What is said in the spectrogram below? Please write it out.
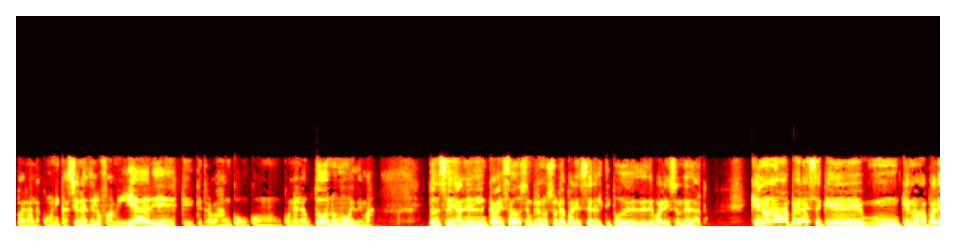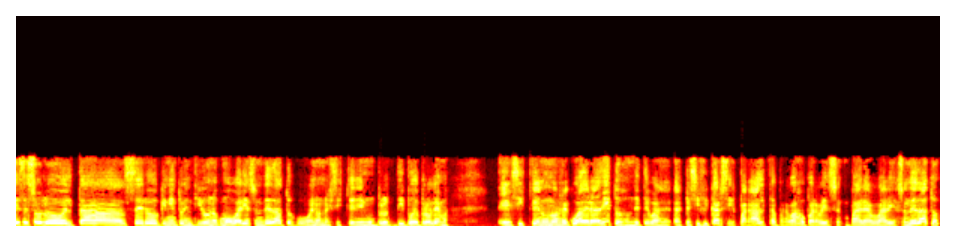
para las comunicaciones de los familiares que, trabajan con, con, el autónomo y demás. Entonces, en el encabezado siempre nos suele aparecer el tipo de variación de datos. Que no nos aparece, que, mm, que nos aparece solo el TA 0521 como variación de datos, pues bueno, no existe ningún pro, tipo de problema existen unos recuadraditos donde te vas a especificar si es para alta, para bajo, para variación, para variación de datos,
